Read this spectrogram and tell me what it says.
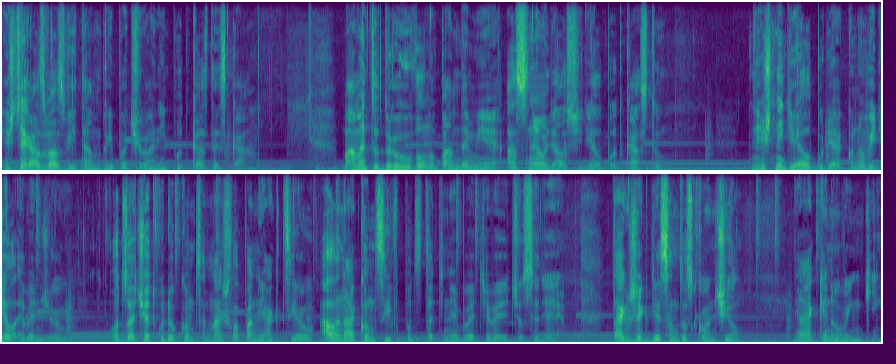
Ešte raz vás vítam pri počúvaní Podcast SK. Máme tu druhú vlnu pandémie a s ňou ďalší diel podcastu. Dnešný diel bude ako nový diel Avengerov. Od začiatku do konca našlapaný akciou, ale na konci v podstate nebudete vedieť, čo sa deje. Takže kde som to skončil? Nejaké novinky.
